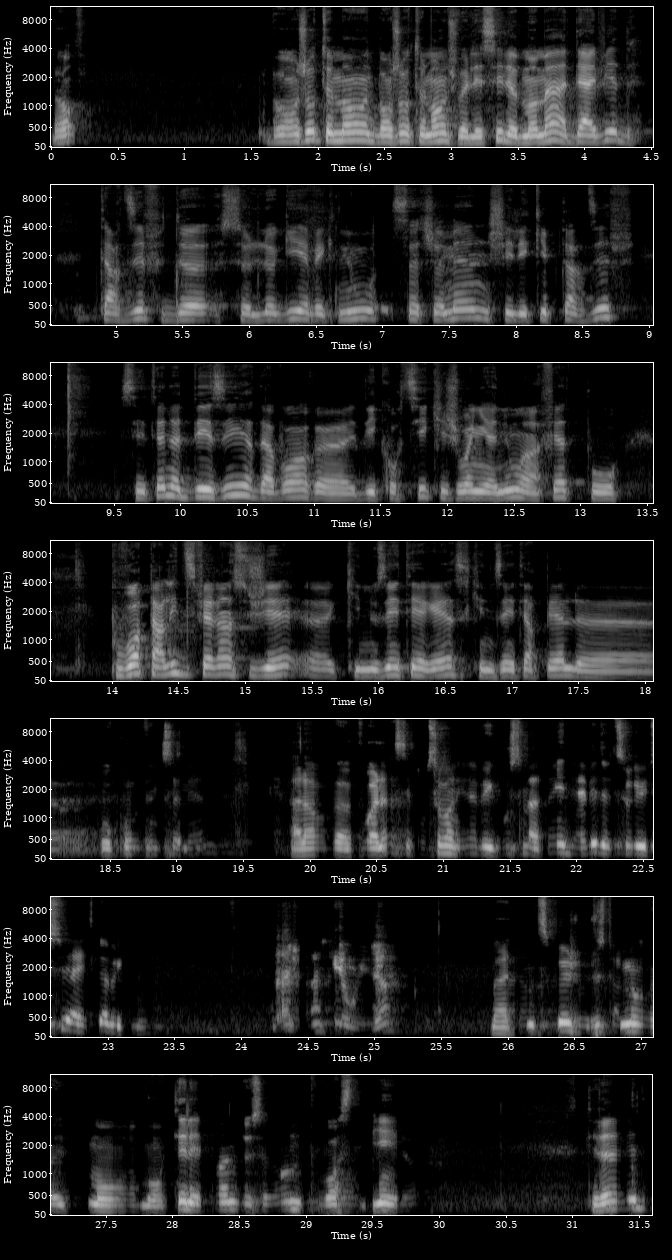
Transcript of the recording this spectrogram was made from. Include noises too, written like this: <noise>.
Bon. Bonjour tout le monde. Bonjour tout le monde. Je vais laisser le moment à David Tardif de se loguer avec nous cette semaine chez l'équipe Tardif. C'était notre désir d'avoir euh, des courtiers qui joignent à nous, en fait, pour pouvoir parler de différents sujets euh, qui nous intéressent, qui nous interpellent euh, au cours d'une semaine. Alors voilà, c'est pour ça qu'on est là avec vous ce matin. David, as-tu réussi à être là avec nous? Ben, je pense que oui, là. Ben, attends un petit peu, je vais juste fermer mon, mon, téléphone deux secondes pour voir si tu es bien là. Tu es là, David?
